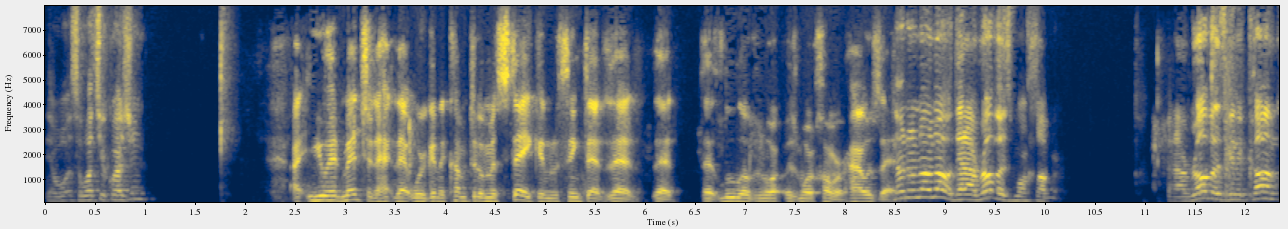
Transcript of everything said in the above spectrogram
Yeah, so what's your question? I, you had mentioned that we're going to come to a mistake and think that that that that lulav is more, is more chomer. How is that? No, no, no, no. That Arava is more chamer. That Arava is going to come.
